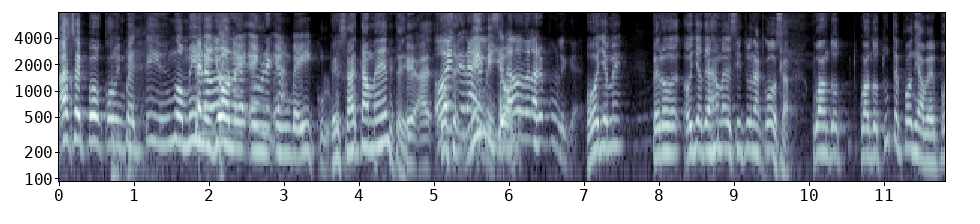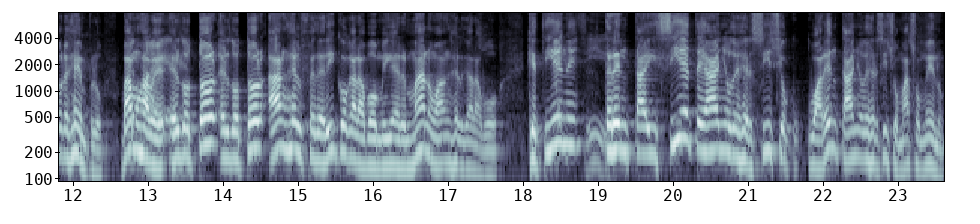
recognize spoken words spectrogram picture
hace poco, invertí unos mil millones en, en, vehículos. Exactamente. Eh, Entonces, mil millones. de la República. Óyeme, pero oye, déjame decirte una cosa cuando, cuando tú te pones a ver, por ejemplo, vamos a ver, el doctor, el doctor Ángel Federico Garabó, mi hermano Ángel Garabó, que tiene 37 años de ejercicio, 40 años de ejercicio más o menos,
